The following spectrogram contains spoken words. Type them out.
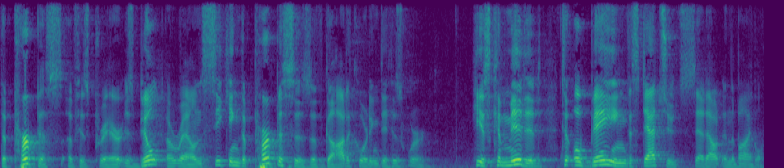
The purpose of his prayer is built around seeking the purposes of God according to his word. He is committed to obeying the statutes set out in the Bible.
